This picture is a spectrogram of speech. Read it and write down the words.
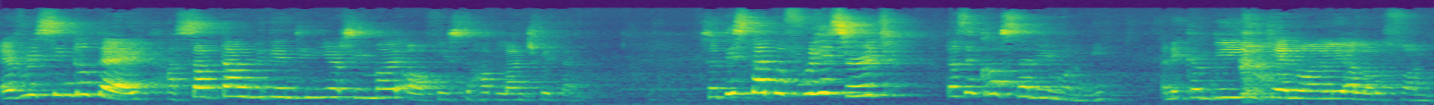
every single day I sat down with the engineers in my office to have lunch with them. So this type of research doesn't cost any money, and it can be genuinely a lot of fun.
